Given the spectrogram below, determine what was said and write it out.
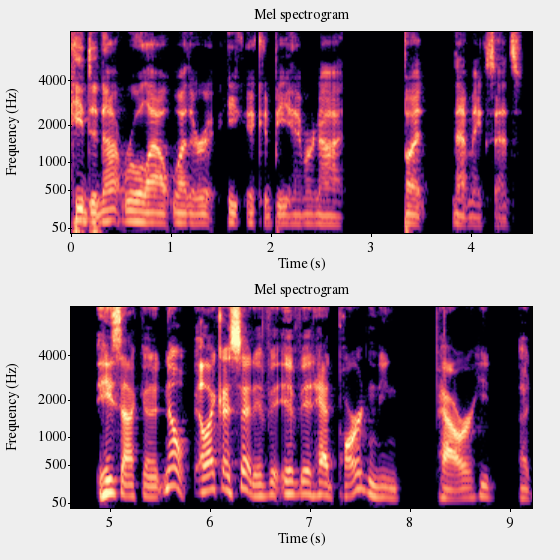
He did not rule out whether it, he, it could be him or not, but that makes sense. He's not going to. No, like I said, if if it had pardoning power, he I,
